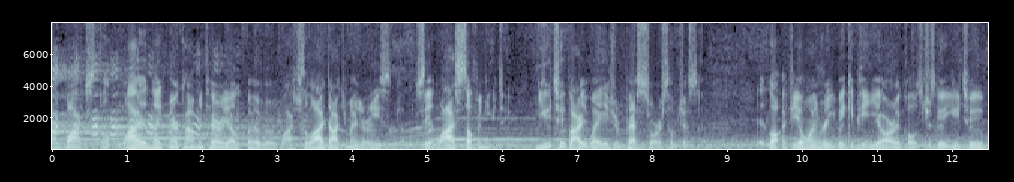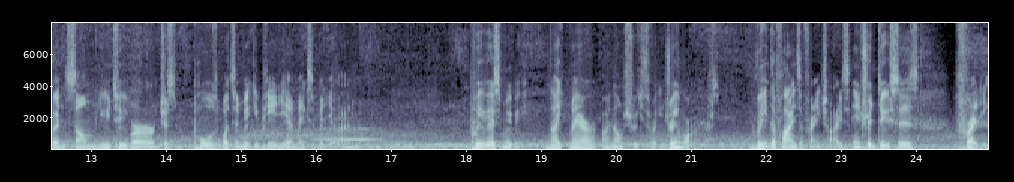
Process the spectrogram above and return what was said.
I've watched a lot of nightmare commentary. I uh, watched a lot of documentaries. See a lot of stuff on YouTube. YouTube, by the way, is your best source of just. Look, if you don't want to read Wikipedia articles, just go to YouTube and some YouTuber just pulls what's in Wikipedia and makes a video out of it. Previous movie Nightmare on Elm Street 3 Dream Warriors redefines the franchise, introduces Freddy.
